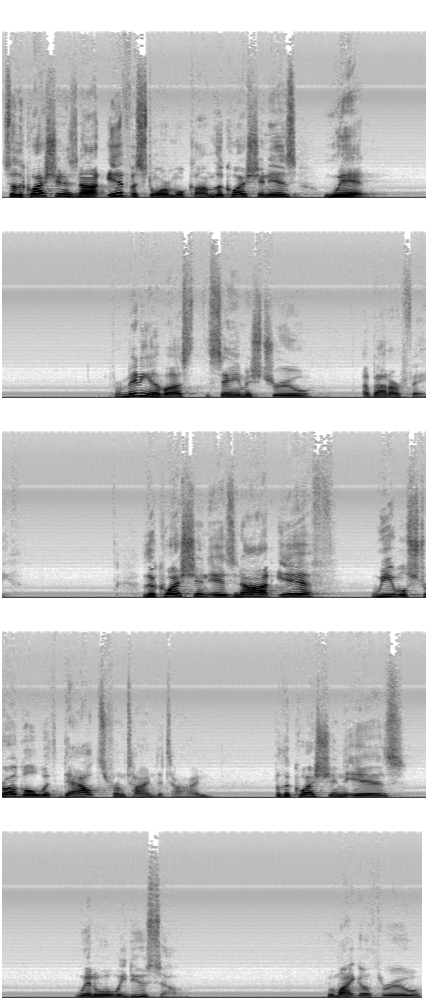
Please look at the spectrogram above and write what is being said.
So the question is not if a storm will come, the question is when. For many of us, the same is true about our faith. The question is not if we will struggle with doubts from time to time, but the question is when will we do so? We might go through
